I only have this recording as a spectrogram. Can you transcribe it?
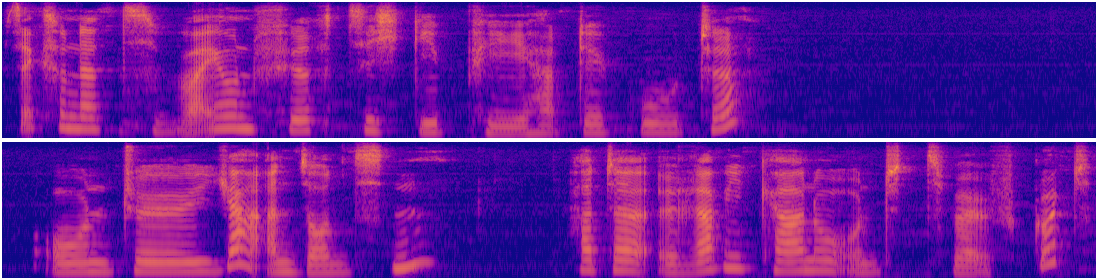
642 GP hat der gute. Und äh, ja, ansonsten hat er Rabicano und 12 Gut.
